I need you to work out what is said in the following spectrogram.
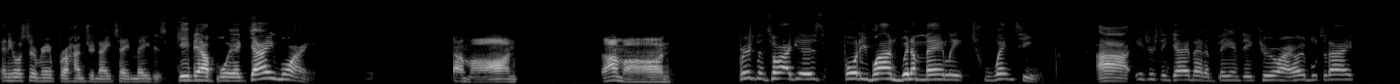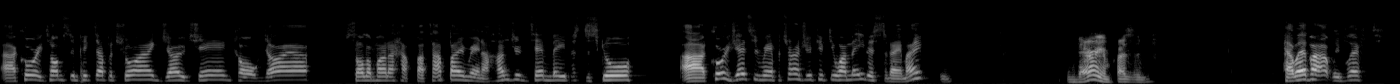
and he also ran for 118 meters. Give our boy a game, Wayne. Come on. Come on. Brisbane Tigers 41, Winner Manly 20. Uh, interesting game out of BMD Kougari Oval today. Uh, Corey Thompson picked up a try. Joe Chan, Cole Dyer, Solomon Hafatape ran 110 metres to score. Uh, Corey Jensen ran for 251 metres today, mate. Very impressive. However, we've left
